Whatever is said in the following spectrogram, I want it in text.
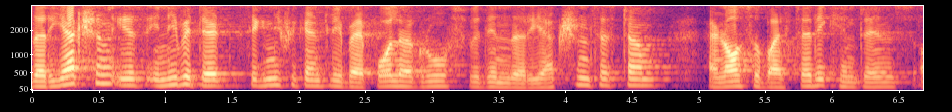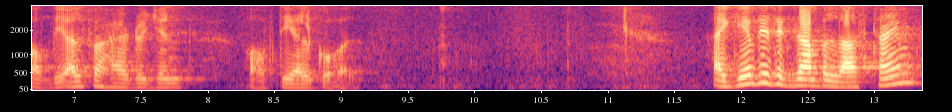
The reaction is inhibited significantly by polar groups within the reaction system and also by steric hindrance of the alpha hydrogen of the alcohol. I gave this example last time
